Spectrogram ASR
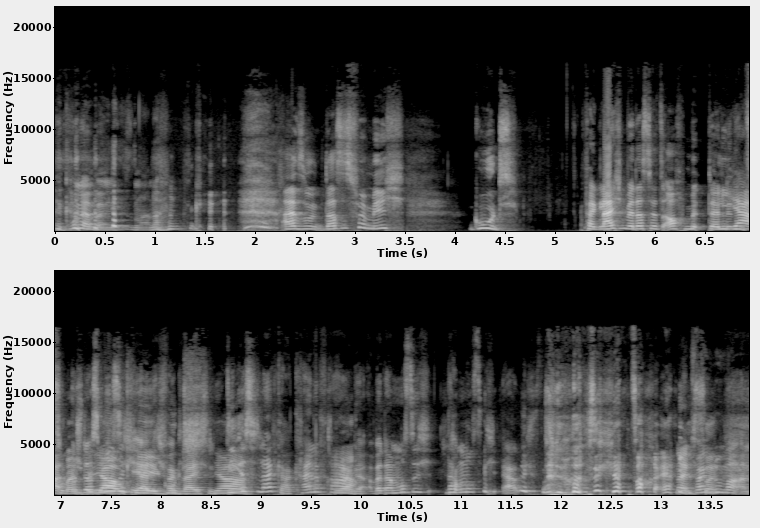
wir, können wir beim nächsten Mal noch. Also, das ist für mich gut. Vergleichen wir das jetzt auch mit der Lind Ja, zum Beispiel. und das ja, muss ich okay, ehrlich gut. vergleichen. Ja. Die ist lecker, keine Frage. Ja. Aber da muss ich, da muss ich ehrlich sein. muss ich jetzt auch ehrlich Nein, fang sein. du mal an.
